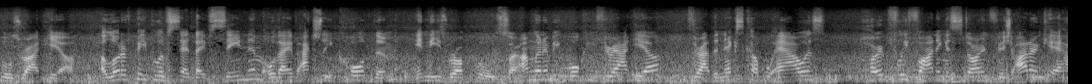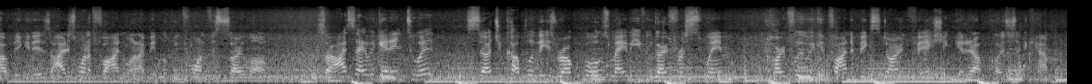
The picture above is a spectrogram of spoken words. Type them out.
pools right here. A lot of people have said they've seen them or they've actually caught them in these rock pools. So I'm going to be walking throughout here throughout the next couple hours hopefully finding a stonefish. I don't care how big it is, I just want to find one. I've been looking for one for so long. So I say we get into it, search a couple of these rock pools, maybe even go for a swim, and hopefully we can find a big stonefish and get it up close to the camera.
